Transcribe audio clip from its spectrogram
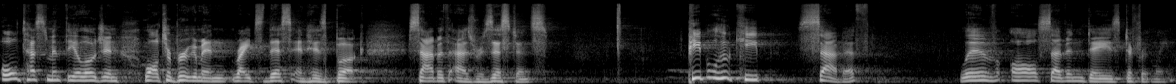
Old Testament theologian Walter Brueggemann writes this in his book, Sabbath as Resistance. People who keep Sabbath live all seven days differently.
